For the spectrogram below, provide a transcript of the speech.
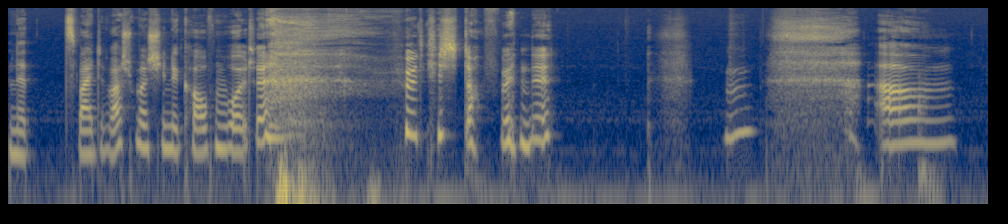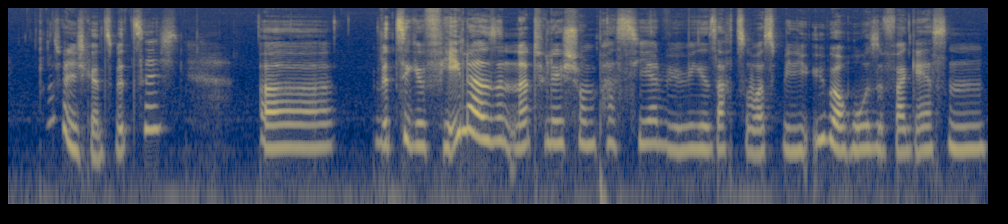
eine zweite Waschmaschine kaufen wollte für die Stoffwindel. Hm. Ähm, das finde ich ganz witzig. Äh, witzige Fehler sind natürlich schon passiert, wie wie gesagt, sowas wie die Überhose vergessen,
